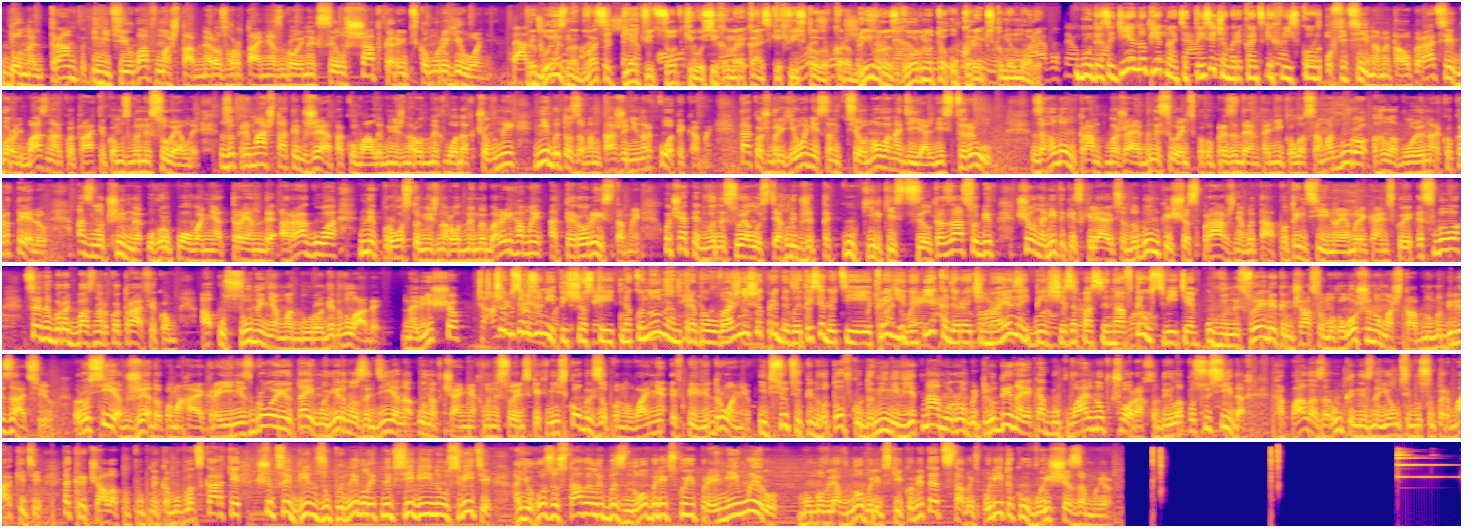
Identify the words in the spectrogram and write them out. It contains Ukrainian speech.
Дональд Трамп ініціював масштабне розгортання збройних сил США в Карибському регіоні. Приблизно 25% усіх американських військових кораблів розгорнуто у Карибському морі. Буде задіяно 15 тисяч американських військових. Офіційна мета операції боротьба з наркотрафіком з Венесуели. Зокрема, штати вже атакували в міжнародних водах човни, нібито завантажені наркотиками. Також в регіоні санкціонована діяльність ЦРУ. Загалом Трамп вважає венесуельського президента Ніколаса Мадуро главою наркокартелю, а злочинне угруповання Тренде Арагуа не просто міжнародними баригами, а терористами. Хоча під Венесуелу стягли вже таку кількість сил та засобів, що аналітики схиляються до думки, що справжня мета потенційної американської СВО це не боротьба з наркотрафіком, а усунення Мадуро від влади. Навіщо? Щоб зрозуміти, що стоїть на кону, нам треба уважніше придивитися до цієї країни, яка, до речі, має найбільші запаси нафти у світі. У Венесуелі тим часом оголошено масштабну мобілізацію. Росія вже допомагає країні зброєю та ймовірно задіяна у навчаннях венесуельських військових з опанування fpv дронів. І всю цю підготовку до міні-В'єтнаму робить людина, яка буквально вчора ходила по сусідах, хапала за руки незнайомців у супермаркеті та кричала попутникам у плацкарті, що це він зупинив ледь не всі війни у світі, а його зоставили без Нобелівської премії миру. Бо, мовляв, Нобелівський комітет ставить політику вище за мир.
